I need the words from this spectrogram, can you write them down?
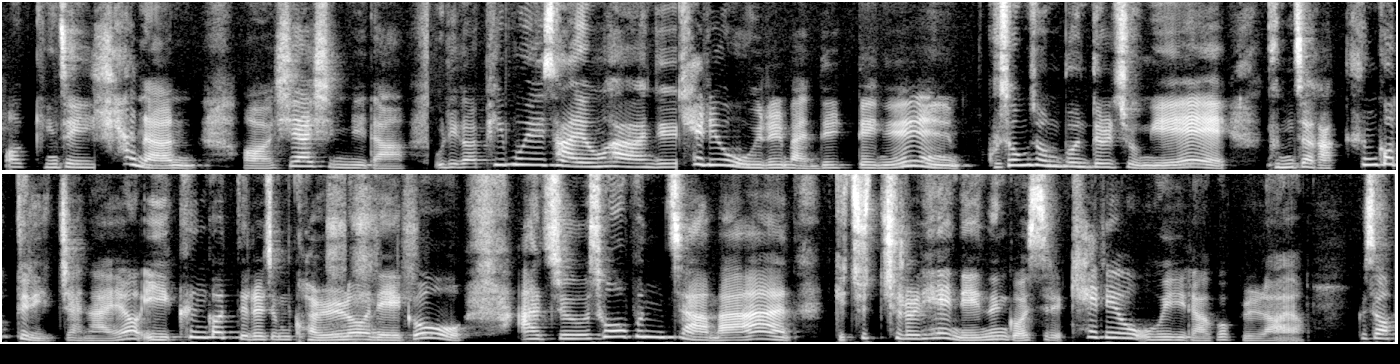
어, 굉장히 희한한 어, 씨앗입니다. 우리가 피부에 사용하는 캐리어 오일을 만들 때는 구성 성분들 중에 분자가 큰 것들 있잖아요. 이 큰 것들을 좀 걸러내고 아주 소분자만 추출을 해내는 것을 캐리어 오일이라고 불러요. 그래서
